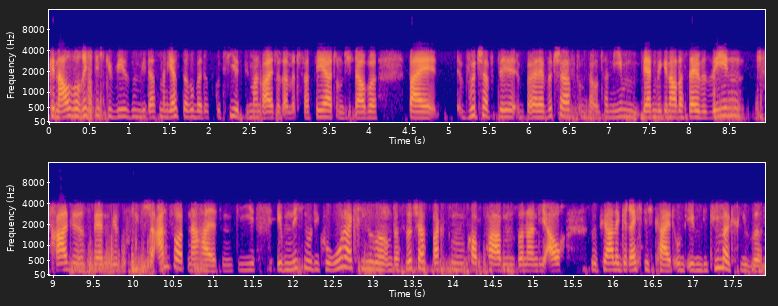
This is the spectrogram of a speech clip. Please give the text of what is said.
genauso richtig gewesen, wie dass man jetzt darüber diskutiert, wie man weiter damit verfährt. Und ich glaube, bei, Wirtschaft, bei der Wirtschaft und bei Unternehmen werden wir genau dasselbe sehen. Die Frage ist, werden wir politische Antworten erhalten, die eben nicht nur die Corona-Krise und das Wirtschaftswachstum im Kopf haben, sondern die auch soziale Gerechtigkeit und eben die Klimakrise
